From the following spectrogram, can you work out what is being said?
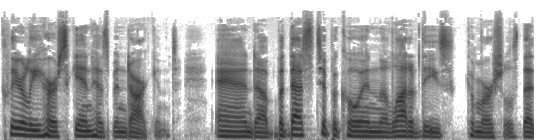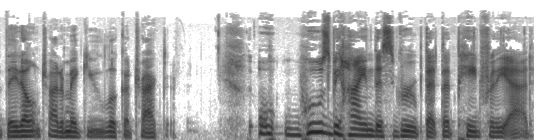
clearly her skin has been darkened. And uh, but that's typical in a lot of these commercials that they don't try to make you look attractive. Who's behind this group that that paid for the ad?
